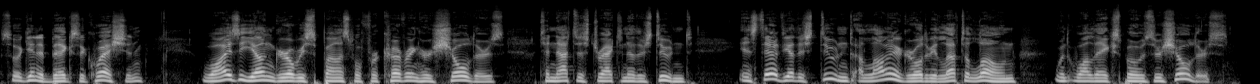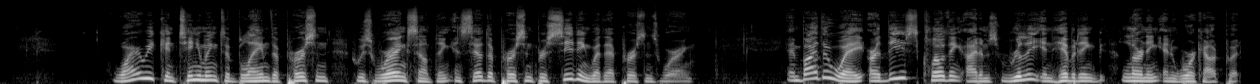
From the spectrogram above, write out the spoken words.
So again, it begs the question why is a young girl responsible for covering her shoulders to not distract another student instead of the other student allowing a girl to be left alone while they expose their shoulders? Why are we continuing to blame the person who's wearing something instead of the person perceiving what that person's wearing? And by the way, are these clothing items really inhibiting learning and work output?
